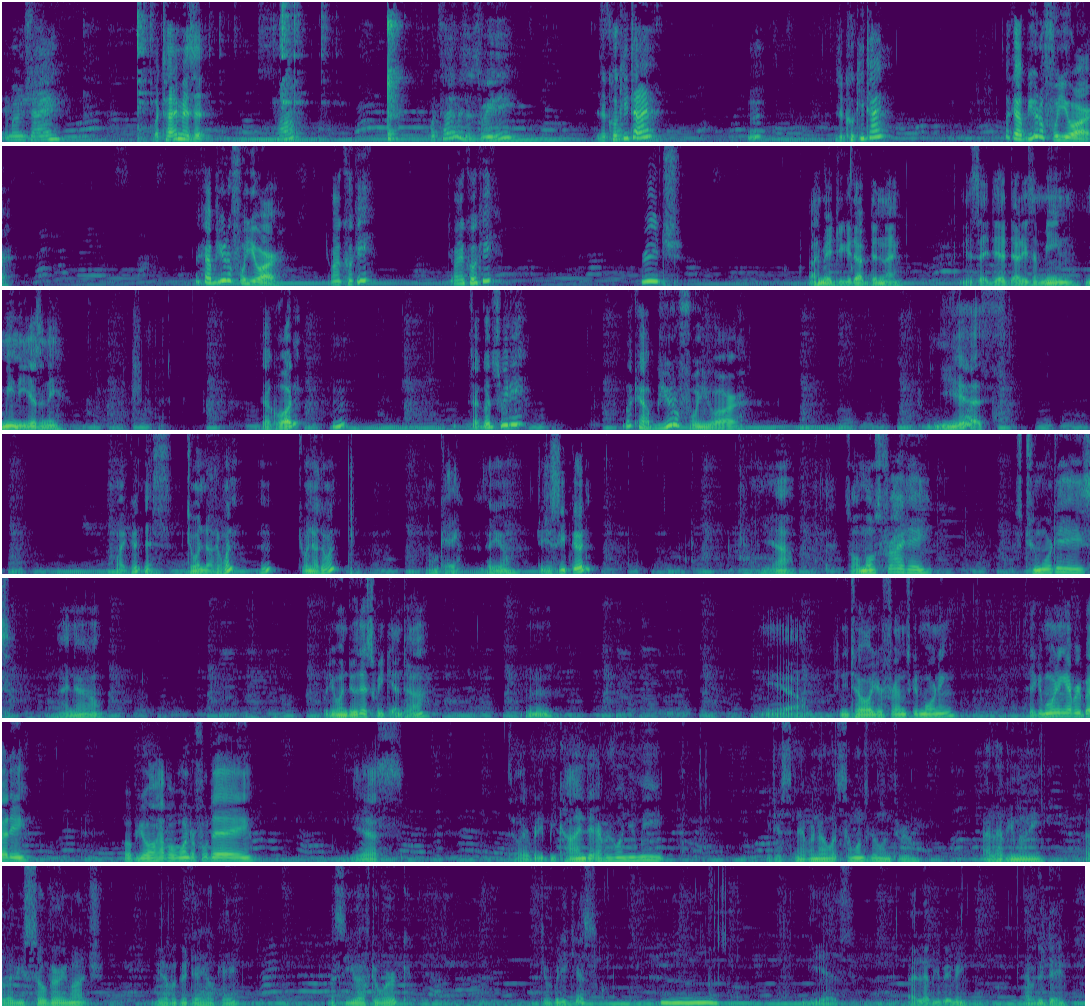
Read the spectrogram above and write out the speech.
Hey, Moonshine. What time is it? Huh? What time is it, sweetie? Is it cookie time? Hmm? Is it cookie time? Look how beautiful you are. Look how beautiful you are. Do you want a cookie? Do you want a cookie? Reach. I made you get up, didn't I? Yes, I did. Daddy's a mean meanie, isn't he? Is that good? Hmm? Is that good, sweetie? Look how beautiful you are. Yes. My goodness. Do another one? Hmm? Do another one? Okay, there you go. Did you sleep good? Yeah. It's almost Friday. It's two more days. I know. What do you want to do this weekend, huh? Hmm? Yeah. Can you tell all your friends good morning? Say good morning, everybody. Hope you all have a wonderful day. Yes. Tell everybody be kind to everyone you meet. You just never know what someone's going through. I love you, Moonie. I love you so very much. You have a good day, okay? I'll see you after work. Give everybody a kiss. Love you, baby. Have a good day.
